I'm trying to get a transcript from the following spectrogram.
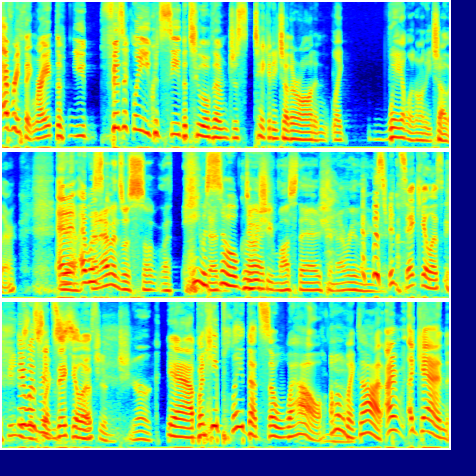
everything, right? The you physically you could see the two of them just taking each other on and like wailing on each other, and yeah. it, it was and Evans was so like, he was so good. douchey mustache and everything. It was ridiculous. He it just was looks like ridiculous. such a jerk. Yeah, but he played that so well. Oh my god. I again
